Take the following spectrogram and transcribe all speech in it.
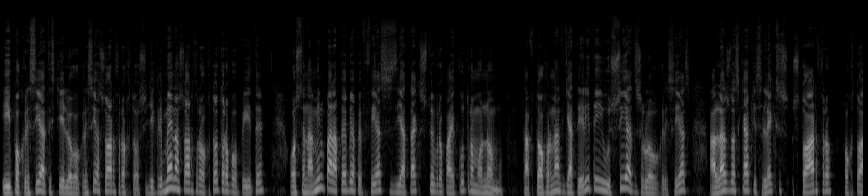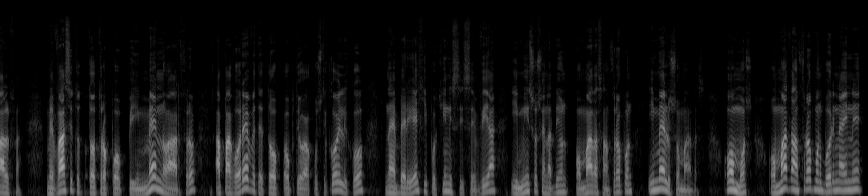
η υποκρισία της και η λογοκρισία στο άρθρο 8. Συγκεκριμένα στο άρθρο 8 τροποποιείται ώστε να μην παραπέμπει απευθείας στις διατάξεις του Ευρωπαϊκού Τρομονόμου. Ταυτόχρονα διατηρείται η ουσία της λογοκρισίας, αλλάζοντας κάποιες λέξεις στο άρθρο 8α. Με βάση το, το τροποποιημένο άρθρο, απαγορεύεται το οπτικοακουστικό υλικό να εμπεριέχει υποκίνηση σε βία ή μίσος εναντίον ομάδας ανθρώπων ή μέλους ομάδας. Όμως, ομάδα ανθρώπων μπορεί να είναι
